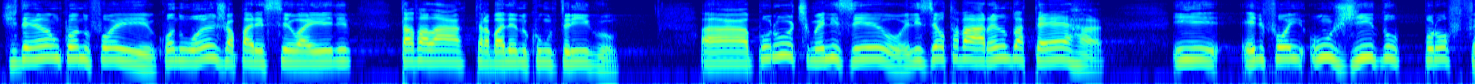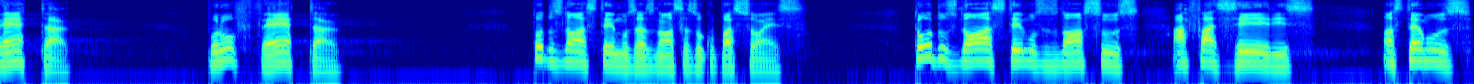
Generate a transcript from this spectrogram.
Gideão, quando foi, quando o anjo apareceu a ele, estava lá trabalhando com trigo. Ah, por último, Eliseu. Eliseu estava arando a terra e ele foi ungido profeta. Profeta. Todos nós temos as nossas ocupações. Todos nós temos os nossos afazeres. Nós temos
